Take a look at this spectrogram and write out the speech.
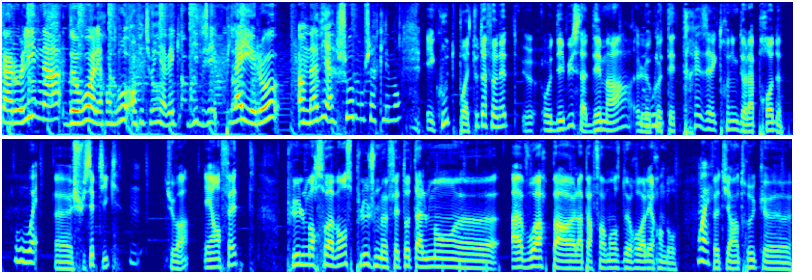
Carolina de Ro Alejandro en featuring avec DJ Playero. Un avis à chaud, mon cher Clément? Écoute, pour être tout à fait honnête, euh, au début ça démarre, le Oui. côté très électronique de la prod, Ouais. euh, je suis sceptique, Mm. tu vois. Et en fait, plus le morceau avance, plus je me fais totalement euh, avoir par la performance de Ro Alejandro. Ouais. En fait, il y a un truc, euh,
